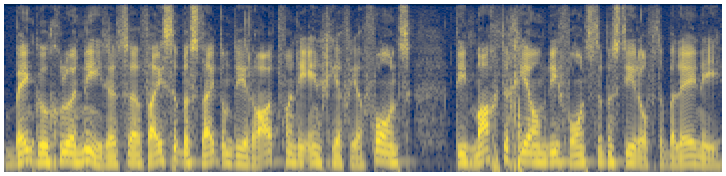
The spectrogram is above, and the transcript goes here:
Bengu glo nie dit is 'n wyse besluit om die raad van die NGV fonds die mag te gee om die fonds te bestuur of te belê nie.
